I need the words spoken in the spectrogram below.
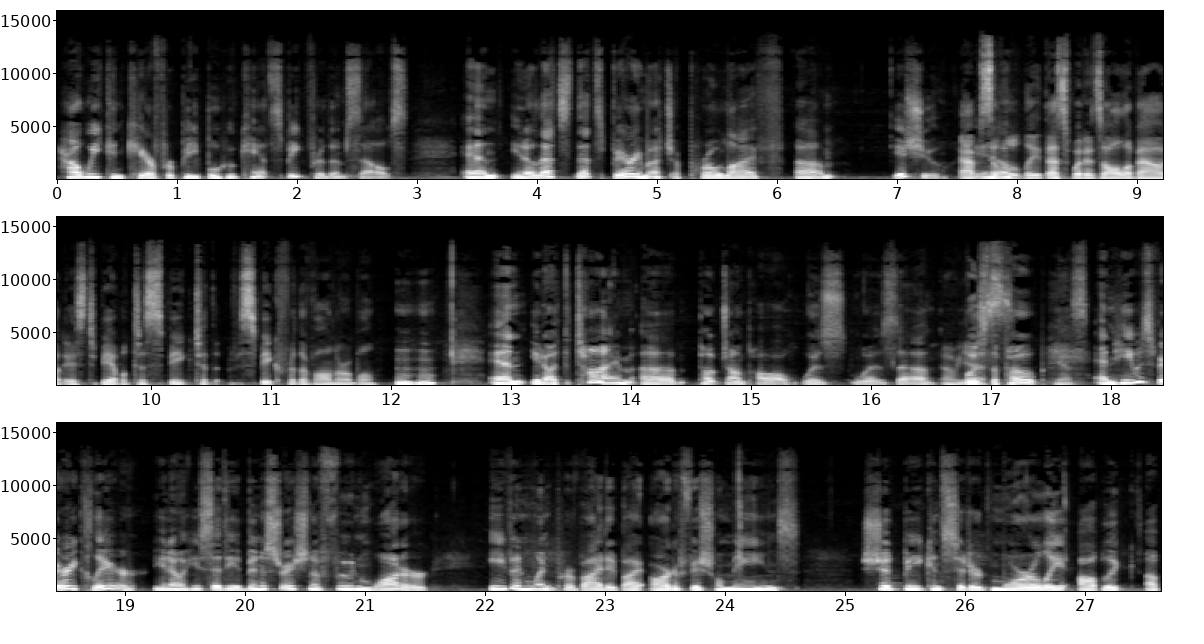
how we can care for people who can't speak for themselves. And, you know, that's, that's very much a pro life um, issue. Absolutely, you know? that's what it's all about: is to be able to speak to the, speak for the vulnerable. Mm-hmm. And you know, at the time, uh, Pope John Paul was was uh, oh, yes. was the Pope, yes, and he was very clear. You know, he said the administration of food and water, even when provided by artificial means, should be considered morally oblig- ob-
